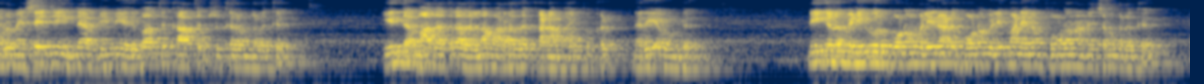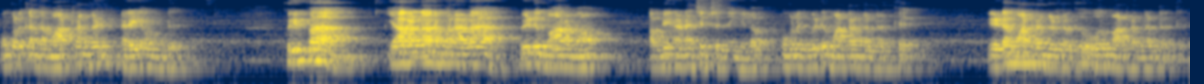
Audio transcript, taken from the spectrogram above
ஒரு மெசேஜும் இல்லை அப்படின்னு எதிர்பார்த்து காத்துட்ருக்கிறவங்களுக்கு இந்த மாதத்தில் அதெல்லாம் வர்றதுக்கான வாய்ப்புகள் நிறைய உண்டு. நீங்களும் வெளியூர் போகணும் வெளிநாடு போகணும் வெளிமாநிலம் போகணும்னு நினச்சவங்களுக்கு உங்களுக்கு அந்த மாற்றங்கள் நிறைய உண்டு. குறிப்பாக யாரெல்லாம் நம்மளால் வீடு மாறணும் அப்படின்னு நினச்சிட்டு இருந்தீங்களோ உங்களுக்கு வீடு மாற்றங்கள் இருக்குது இடமாற்றங்கள் இருக்குது ஊர் மாற்றங்கள் இருக்குது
